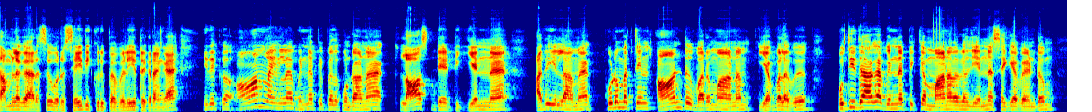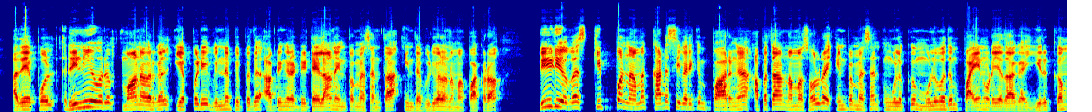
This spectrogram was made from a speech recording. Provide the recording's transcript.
தமிழக அரசு ஒரு செய்திக்குறிப்பை வெளியிட்டிருக்கிறாங்க. இதுக்கு ஆன்லைனில் விண்ணப்பிப்பதுக்கு உண்டான லாஸ்ட் டேட் என்ன? அது இல்லாமல் குடும்பத்தின் ஆண்டு வருமானம் எவ்வளவு? புதிதாக விண்ணப்பிக்க மாணவர்கள் என்ன செய்ய வேண்டும்? அதே போல் ரினியூவர் மாணவர்கள் எப்படி விண்ணப்பிப்பது அப்படிங்கிற டீட்டெயிலான இன்ஃபர்மேஷன் தான் இந்த வீடியோவில் நம்ம பார்க்குறோம். வீடியோவை ஸ்கிப் பண்ணாமல் கடைசி வரைக்கும் பாருங்கள் அப்போ தான் நம்ம சொல்கிற இன்ஃபர்மேஷன் உங்களுக்கு முழுவதும் பயனுடையதாக இருக்கும்.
